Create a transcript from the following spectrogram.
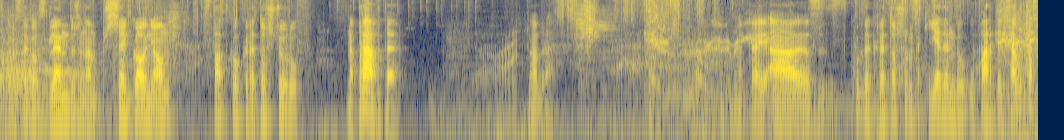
Z prostego względu, że nam przegonią statko kretoszczurów. Naprawdę. Dobra. Okej, a z, z, kurde, kretoszur taki jeden był uparty, cały czas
